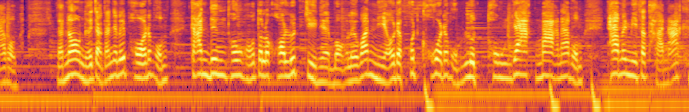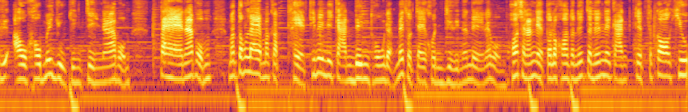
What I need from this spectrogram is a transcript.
นะผมและนอกเหนือจากนั้นยังไม่พอนะผมการดึงธงของตัวละครลุจิเนี่ยบอกเลยว่าเหนียวแบบโคตรนะผมหลุดธงยากมากนะผมถ้าไม่มีสถานะคือเอาเขาไม่อยู่จริง ๆ นะผมแต่นะผมมันต้องแลกมากับเทรดที่ไม่มีการดึงธงแบบไม่สนใจคนยืนนั่นเองนะผมเพราะฉะนั้นเนี่ยตัวละครตัวนี้จะเน้นในการเก็บสกอร์คิว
